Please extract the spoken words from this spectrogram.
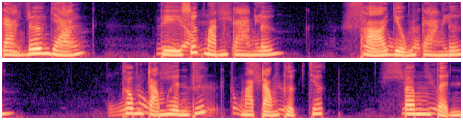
Càng đơn giản, Thì sức mạnh càng lớn, Thọ dụng càng lớn. Không trọng hình thức, Mà trọng thực chất. Tâm tịnh,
